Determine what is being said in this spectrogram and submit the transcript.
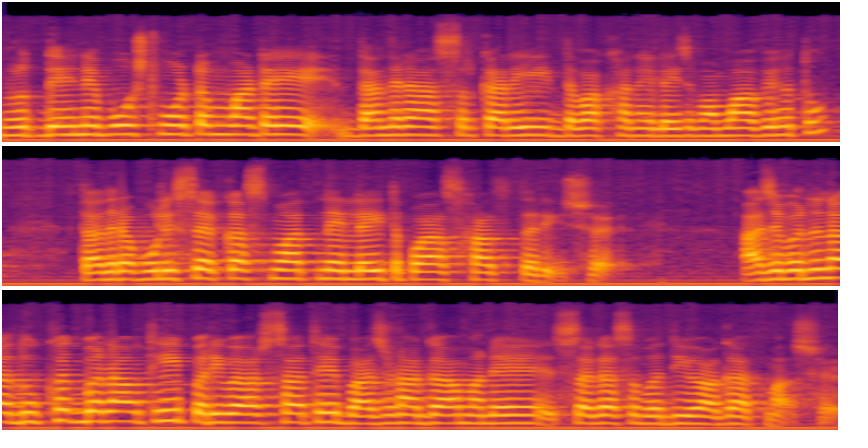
મૃતદેહને પોસ્ટમોર્ટમ માટે દાંદરા સરકારી દવાખાને લઈ જવામાં આવ્યો હતો. દાંદરા પોલીસે અકસ્માતને લઈ તપાસ હાથ ધરી છે. આજે બંનેના દુઃખદ બનાવથી પરિવાર સાથે બાજણા ગામ અને સગા સંબંધીઓ આઘાતમાં છે.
